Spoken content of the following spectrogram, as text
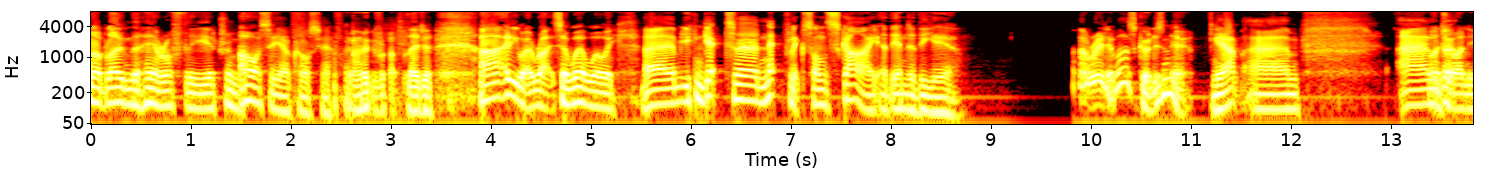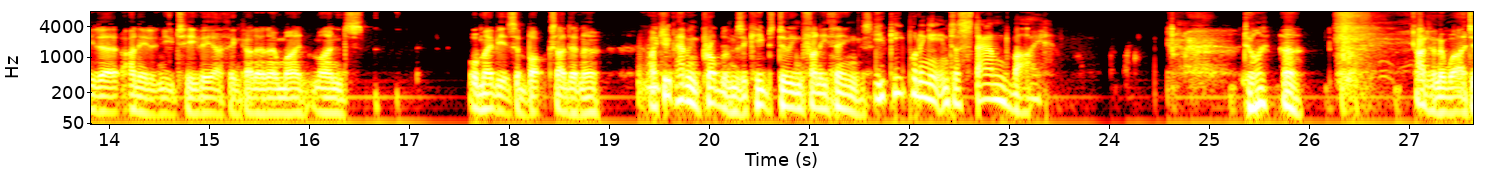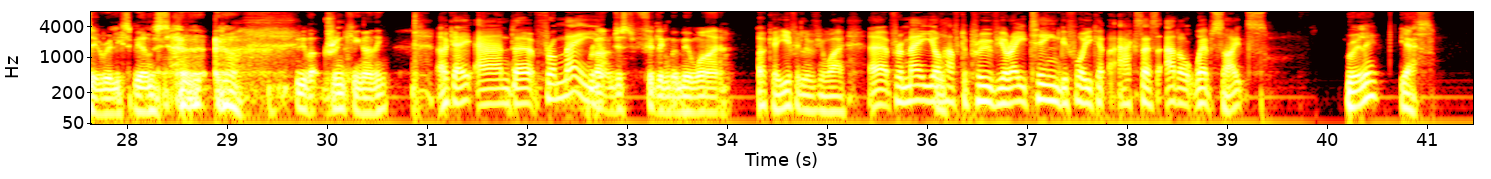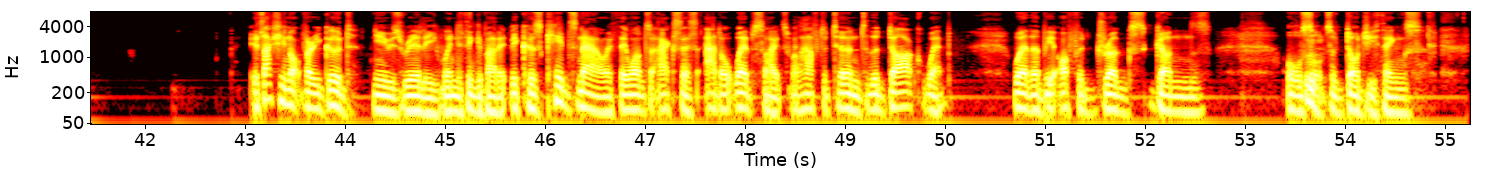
Well, I blown the hair off the uh, trimmer. Oh, I see. Of course, yeah. I'll up later. Uh, anyway, right. So where were we? Um, you can get uh, Netflix on Sky at the end of the year. Oh, really? Well, that's good, isn't it? Yeah. Um, and you, uh, I need a I need a new TV. I think I don't know. Mine mine's, or maybe it's a box. I don't know. I keep having problems. It keeps doing funny things. you keep putting it into standby. Do I? Huh. I don't know what I do really, to be honest. Give up drinking. I think. Okay. And uh, from May, Right, I'm just fiddling with my wire. okay, you fiddling with your wire. Uh, from May, you'll have to prove you're 18 before you can access adult websites. Really? Yes. It's actually not very good news, really, when you think about it, because kids now, if they want to access adult websites, will have to turn to the dark web, where they'll be offered drugs, guns, all sorts of dodgy things.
